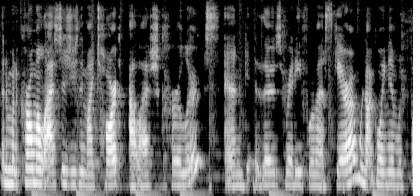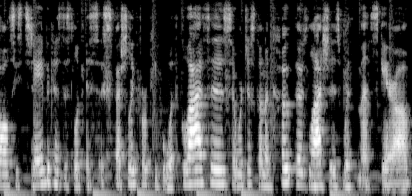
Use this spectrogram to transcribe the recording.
Then I'm going to curl my lashes using my Tarte eyelash curlers and get those ready for mascara. We're not going in with falsies today because this look is especially for people with glasses. So we're just going to coat those lashes with mascara.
